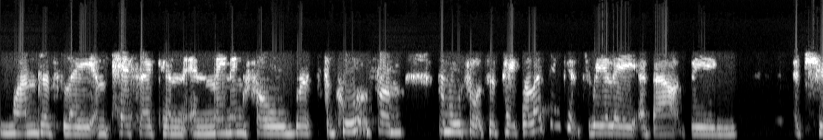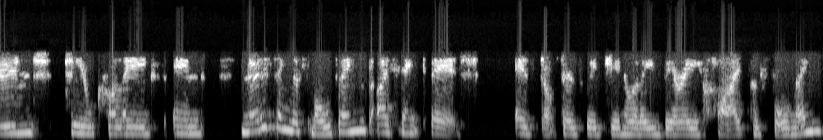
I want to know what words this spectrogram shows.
wonderfully empathic and, and meaningful support from from all sorts of people. I think it's really about being attuned to your colleagues and noticing the small things. I think that as doctors, we're generally very high performing,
